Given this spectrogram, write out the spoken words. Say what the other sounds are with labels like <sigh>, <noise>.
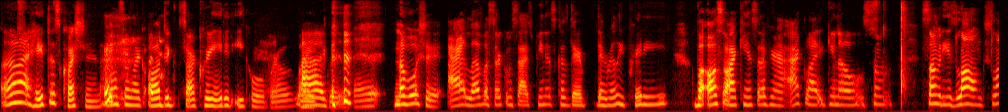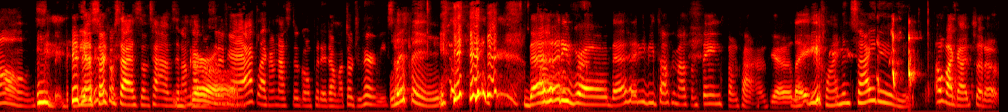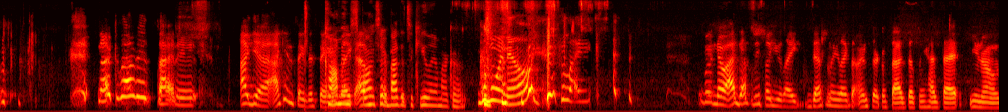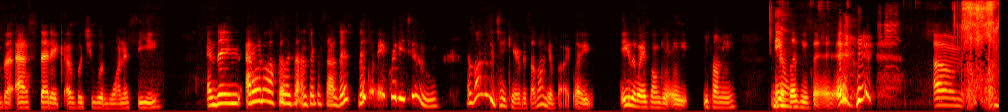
Uh, I hate this question. I don't feel like all dicks are created equal, bro. Like, I agree with that. <laughs> no bullshit. I love a circumcised penis because they're they're really pretty, but also I can't sit up here and act like you know some some of these long schlongs <laughs> they be uncircumcised sometimes, and I'm not gonna sit up here and act like I'm not still gonna put it on my throat. You heard me. So. Listen, <laughs> <laughs> that Um, hoodie, bro, that hoodie be talking about some things sometimes, yo. Let me Like, climb inside it. oh my god, shut up. Not because I'm excited. Uh, yeah, I can say the same. Comment like, I'm- sponsored by the tequila in my cup. Come on now. it's like But no, I definitely feel you like definitely like the uncircumcised definitely has that, you know, the aesthetic of what you would want to see. And then I don't know, I feel like the uncircumcised they they can be pretty too. As long as you take care of yourself, I don't give a fuck. Like either way it's gonna get ate. You feel me? Just Ew. like you said. <laughs> um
